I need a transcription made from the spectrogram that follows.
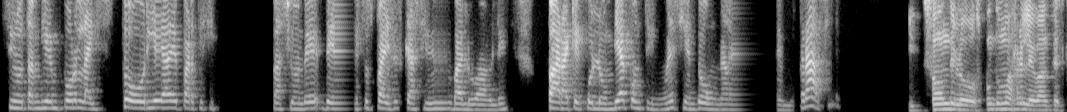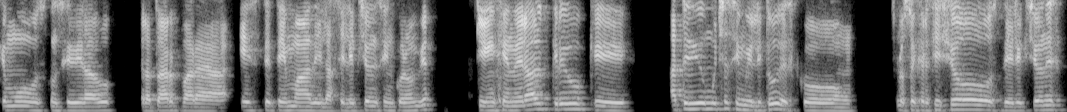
sino también por la historia de participación de, de estos países que ha sido invaluable para que Colombia continúe siendo una democracia. Son de los puntos más relevantes que hemos considerado tratar para este tema de las elecciones en Colombia, que en general creo que ha tenido muchas similitudes con los ejercicios de elecciones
